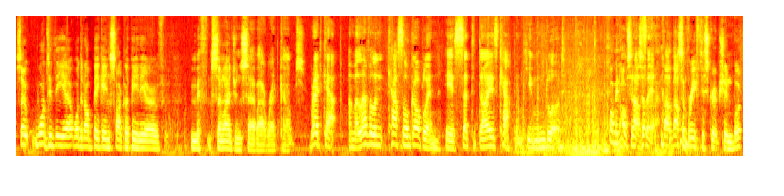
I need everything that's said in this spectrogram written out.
So, what did the uh, what did our big encyclopedia of myths and legends say about red caps? Redcap, a malevolent castle goblin. He is said to dye his cap in human blood. Well, I mean, obviously that's, That's a, that, that's a brief description, but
